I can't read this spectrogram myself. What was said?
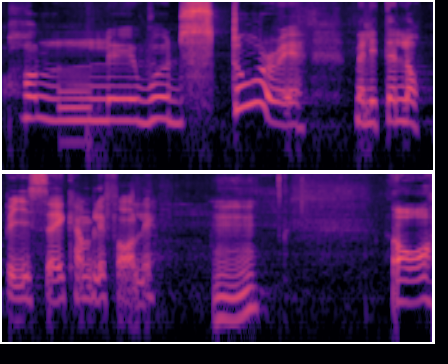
Hollywood Story med lite lopp i sig kan bli farlig. Mm. Ja,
